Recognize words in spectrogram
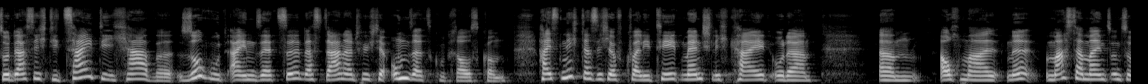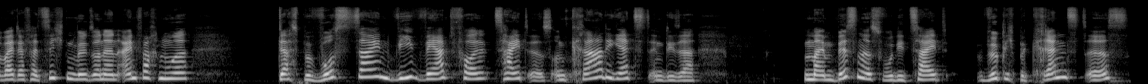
so dass ich die Zeit, die ich habe, so gut einsetze, dass da natürlich der Umsatz gut rauskommt. Heißt nicht, dass ich auf Qualität, Menschlichkeit oder ähm, auch mal ne, Masterminds und so weiter verzichten will, sondern einfach nur das Bewusstsein, wie wertvoll Zeit ist. Und gerade jetzt in dieser in meinem Business, wo die Zeit wirklich begrenzt ist,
